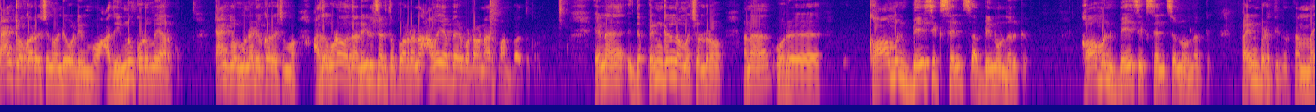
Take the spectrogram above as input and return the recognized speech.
டேங்க்கில் உட்கார வச்சுன்னு வண்டி ஓட்டின்னு போவோம் அது இன்னும் கொடுமையாக இருக்கும். டேங்க்கில் முன்னாடி உட்கார வச்சுப்போம் அதை கூட ஒருத்தன் ரீல்ஸ் எடுத்து போடுறேன்னா அவன் எப்பேற்பட்டவனாக இருப்பான்னு பார்த்துக்கணும் ஏன்னா இந்த பெண்கள் நம்ம சொல்கிறோம் ஆனால் ஒரு காமன் பேசிக் சென்ஸ் அப்படின்னு ஒன்று இருக்குது காமன் பேசிக் சென்ஸ்னு ஒன்று இருக்குது பயன்படுத்திக்கணும். நம்ம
